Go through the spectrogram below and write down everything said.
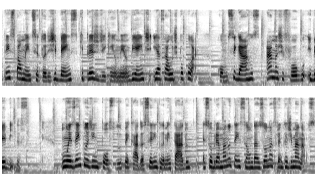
principalmente setores de bens que prejudiquem o meio ambiente e a saúde popular, como cigarros, armas de fogo e bebidas. Um exemplo de imposto do pecado a ser implementado é sobre a manutenção da Zona Franca de Manaus,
